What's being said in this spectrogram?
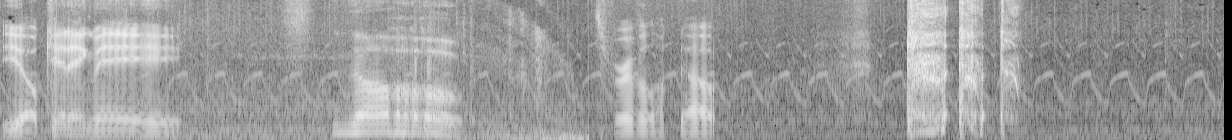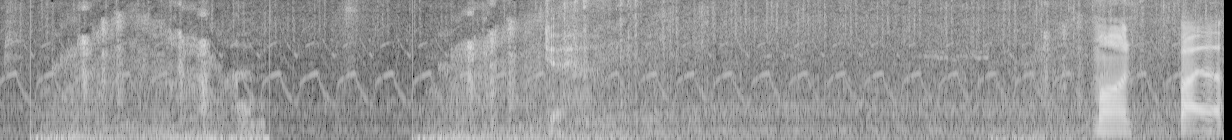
You're kidding me! No! It's forever locked out. okay. Come on, fire.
